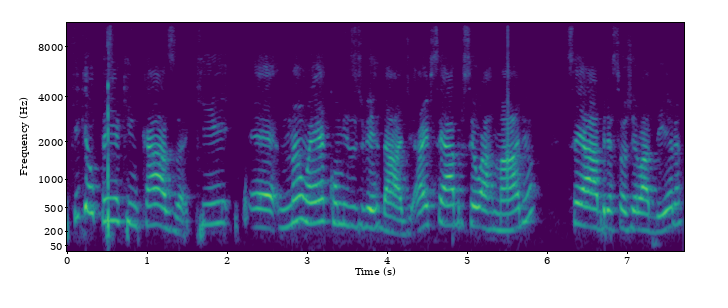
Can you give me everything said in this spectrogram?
O que, que eu tenho aqui em casa que é, não é comida de verdade? Aí você abre o seu armário, você abre a sua geladeira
